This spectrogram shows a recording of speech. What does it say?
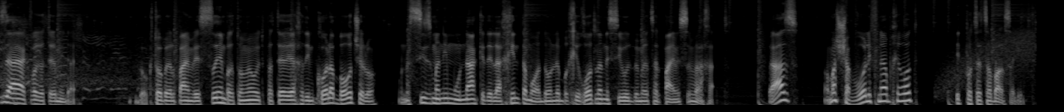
זה היה כבר יותר מדי. באוקטובר 2020 ברטומיאו התפטר יחד עם כל הבורד שלו, הוא נשיא זמני מונה כדי להכין את המועדון לבחירות לנשיאות במרץ 2021. ואז, ממש שבוע לפני הבחירות, התפוצץ הברסגית.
